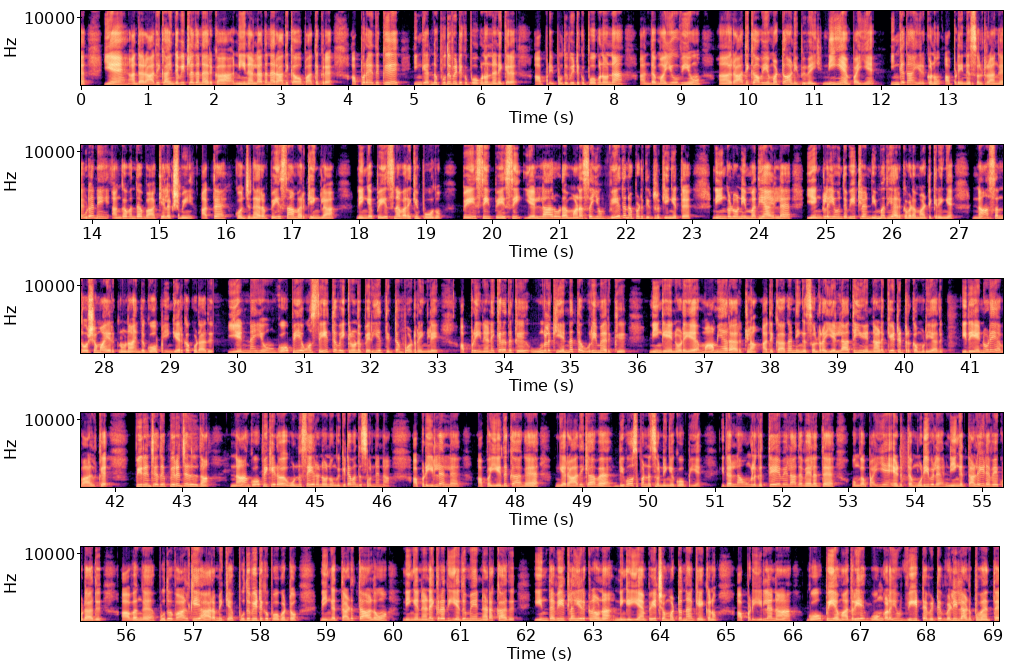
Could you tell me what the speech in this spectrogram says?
ஏன் அந்த ராதிகா இந்த வீட்டில் தானே இருக்கா? நீ நல்லா தானே ராதிகாவை பார்த்துக்கிற அப்புறம் எதுக்கு இங்கேருந்து புது வீட்டுக்கு போகணும்னு நினைக்கிற? அப்படி புது வீட்டுக்கு போகணும்னா அந்த மயூவியும் ராதிகாவையும் மட்டும் அனுப்பி வை. நீ என் பையன். இங்கே தான் இருக்கணும் அப்படின்னு சொல்கிறாங்க உடனே அங்கே வந்த பாக்கியலக்ஷ்மி அத்தை கொஞ்ச நேரம் பேசாமல் இருக்கீங்களா? நீங்கள் பேசின வரைக்கும் போதும். பேசி பேசி எல்லாரோட மனசையும் வேதனைப்படுத்திட்டு இருக்கீங்க த நீங்களும் நிம்மதியாக இல்லை எங்களையும் இந்த வீட்டில் நிம்மதியாக இருக்க விட மாட்டேங்கிறீங்க. நான் சந்தோஷமாக இருக்கணும்னா இந்த கோபி இங்கே இருக்கக்கூடாது. என்னையும் கோபியவும் சேர்த்து வைக்கணும்னு பெரிய திட்டம் போடுறீங்களே. அப்படி நினைக்கிறதுக்கு உங்களுக்கு என்னத்த உரிமை இருக்குது நீங்கள் என்னுடைய மாமியாராக இருக்கலாம். அதுக்காக நீங்கள் சொல்கிற எல்லாத்தையும் என்னால் கேட்டுட்ருக்க முடியாது. இது என்னுடைய வாழ்க்கை. பிரிஞ்சது பிரிஞ்சது தான் நான் கோபிக்கிட்ட ஒன்று செய்கிறணும்னு உங்ககிட்ட வந்து சொன்னேன்னா அப்படி இல்லைல்ல. அப்போ எதுக்காக இங்கே ராதிகாவை டிவோர்ஸ் பண்ண சொன்னீங்க கோபியை? இதெல்லாம் உங்களுக்கு தேவையில்லாத வேலத்தை உங்கள் பையன் எடுத்த முடிவில் நீங்கள் தலையிடவே கூடாது. அவங்க புது வாழ்க்கையை ஆரம்பிக்க புது வீட்டுக்கு போகட்டும். நீங்கள் தடுத்தாலும் நீங்கள் நினைக்கிறது எதுவுமே நடக்காது. இந்த வீட்டில் இருக்கணும்னா நீங்கள் என் பேச்சை மட்டும்தான் கேட்கணும். அப்படி இல்லைன்னா கோபியை மாதிரியே உங்களையும் வீட்டை விட்டு வெளியில் அனுப்புவேன்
